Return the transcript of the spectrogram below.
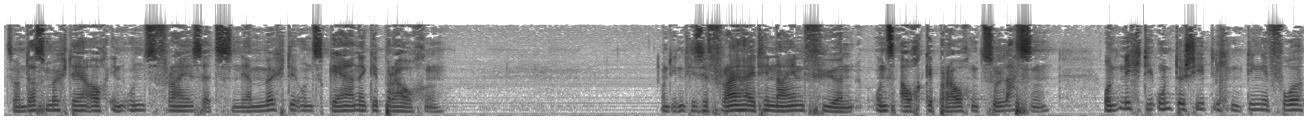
Sondern das möchte er auch in uns freisetzen. Er möchte uns gerne gebrauchen und in diese Freiheit hineinführen, uns auch gebrauchen zu lassen und nicht die unterschiedlichen Dinge vor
